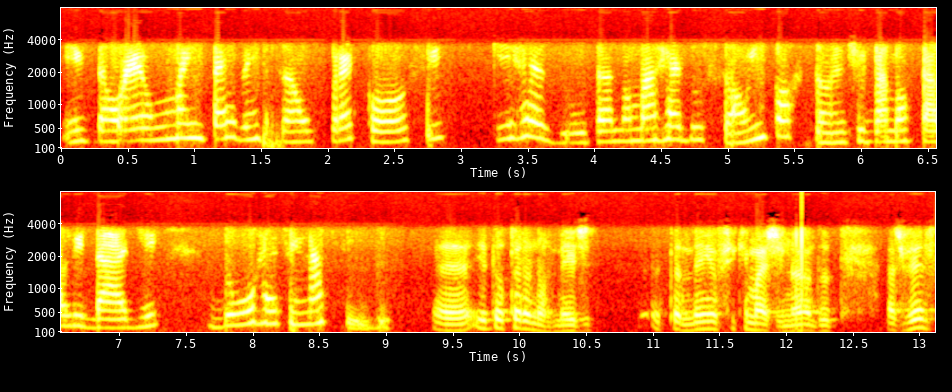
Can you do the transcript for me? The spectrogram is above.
Então, é uma intervenção precoce que resulta numa redução importante da mortalidade do recém-nascido. É, e, doutora Normeide, também eu fico imaginando, às vezes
